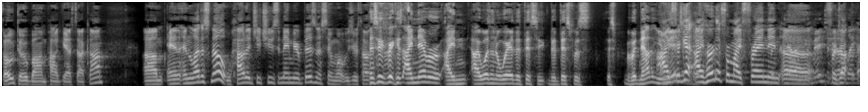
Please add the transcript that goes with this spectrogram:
photobombpodcast.com. Um, and, and let us know how did you choose to name your business and what was your thought? This is because I never I I wasn't aware that this that this was this, but now that you I forget. it, I heard it from my friend in uh, photo- like, yeah,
